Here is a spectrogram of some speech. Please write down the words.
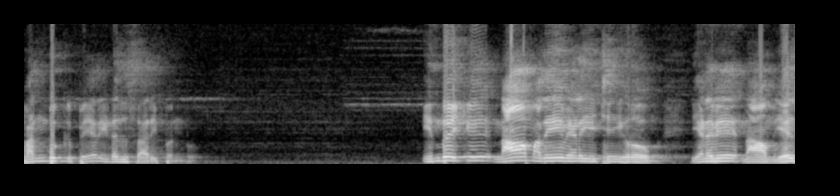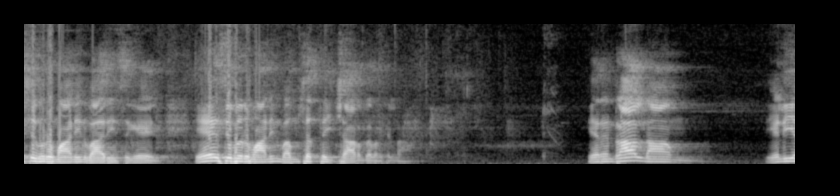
பண்புக்கு பெயர் இடதுசாரி பண்பு. இன்றைக்கு நாம் அதே வேலையை செய்கிறோம். எனவே நாம் இயேசு பெருமானின் வாரிசுகள் இயேசு பெருமானின் வம்சத்தை சார்ந்தவர்கள் நாம் ஏனென்றால் நாம் எளிய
